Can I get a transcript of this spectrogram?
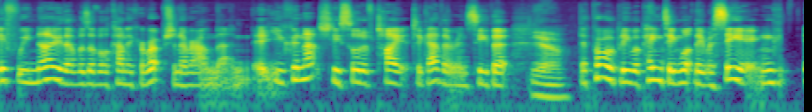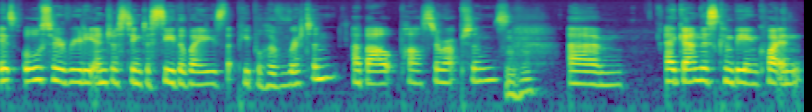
if we know there was a volcanic eruption around then, it, you can actually sort of tie it together and see that Yeah. they probably were painting what they were seeing. It's also really interesting to see the ways that people have written about past eruptions. Um, again, this can be in quite an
